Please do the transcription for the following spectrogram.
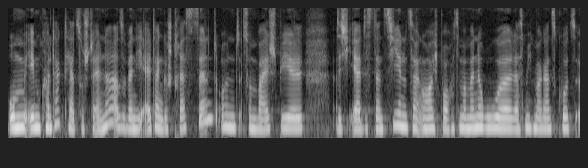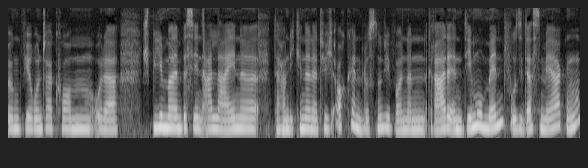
Um eben Kontakt herzustellen. Ne? Also wenn die Eltern gestresst sind und zum Beispiel sich eher distanzieren und sagen, oh, ich brauche jetzt mal meine Ruhe, lass mich mal ganz kurz irgendwie runterkommen oder spiel mal ein bisschen alleine. Da haben die Kinder natürlich auch keine Lust. Ne? Die wollen dann gerade in dem Moment, wo sie das merken,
